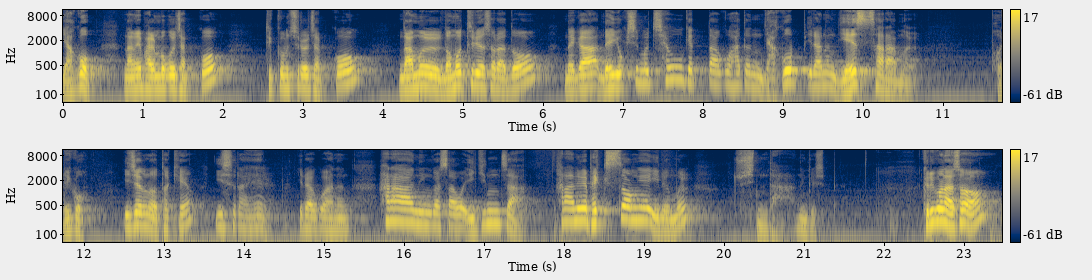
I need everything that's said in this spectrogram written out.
야곱 남의 발목을 잡고 뒤꿈치를 잡고 남을 넘어뜨려서라도 내가 내 욕심을 채우겠다고 하던 야곱이라는 옛 사람을 버리고 이제는 어떻게 해요? 이스라엘이라고 하는 하나님과 싸워 이긴 자, 하나님의 백성의 이름을 주신다는 것입니다. 그리고 나서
